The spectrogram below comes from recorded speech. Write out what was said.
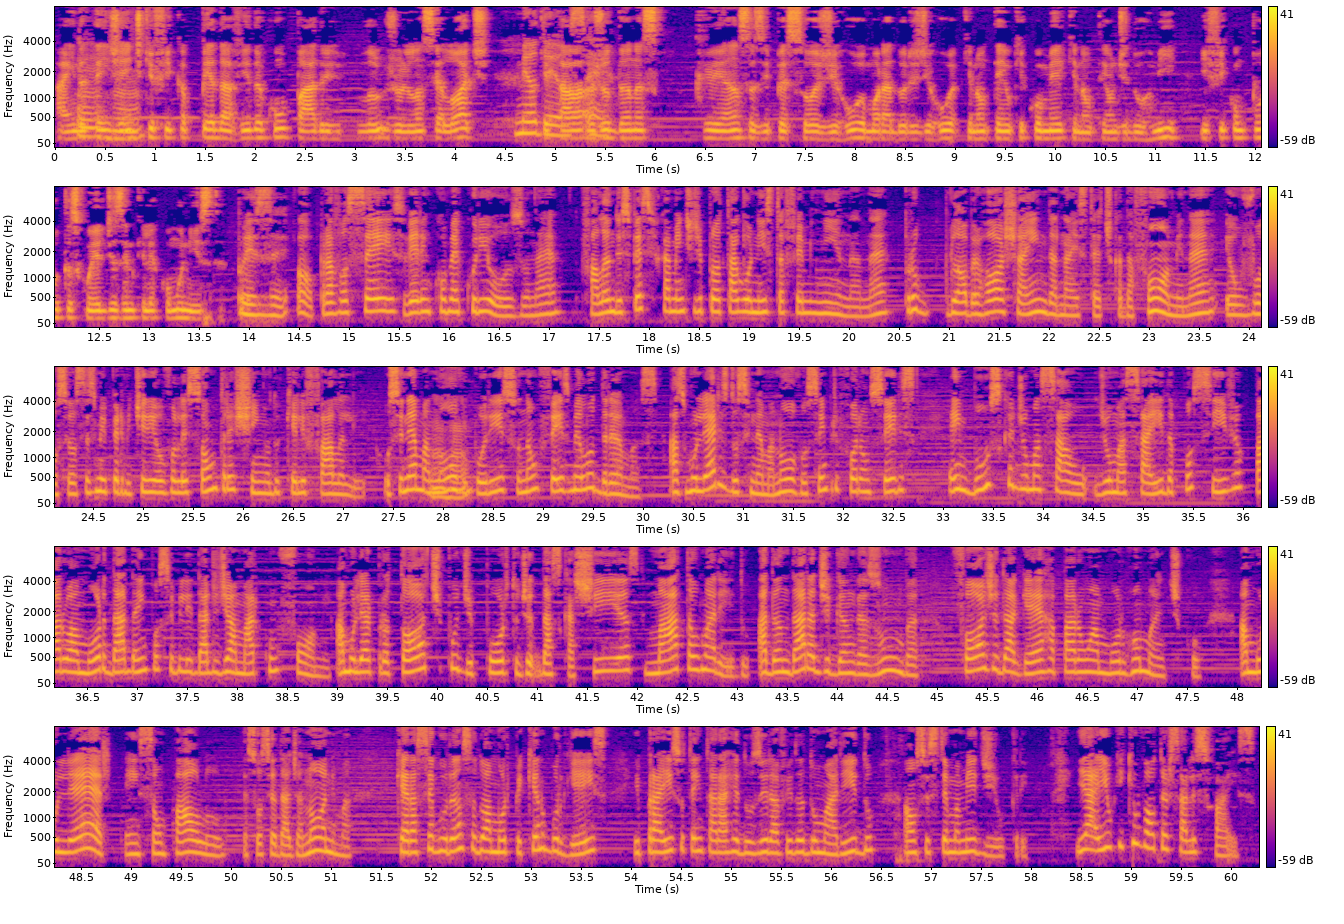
Ainda tem Uhum. gente que fica pé da vida com o padre Júlio Lancelotti, Meu que Deus. está é. ajudando as crianças e pessoas de rua, moradores de rua, que não têm o que comer, que não têm onde dormir, e ficam putas com ele dizendo que ele é comunista. Pois é. Ó, para vocês verem como é curioso, né? Falando especificamente de protagonista feminina, né? Pro Glauber Rocha, ainda na estética da fome, né? Eu vou, se vocês me permitirem, eu vou ler só um trechinho do que ele fala ali. O cinema Uhum. novo, por isso, não fez melodramas. As mulheres do cinema novo sempre foram seres em busca de uma, de uma saída possível para o amor dada a impossibilidade de amar com fome. A mulher protótipo de Porto de- das Caxias mata o marido. A Dandara de Gangazumba foge da guerra para um amor romântico. A mulher em São Paulo, é sociedade anônima, quer a segurança do amor pequeno burguês e para isso tentará reduzir a vida do marido a um sistema medíocre. E aí o que, que o Walter Salles faz?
